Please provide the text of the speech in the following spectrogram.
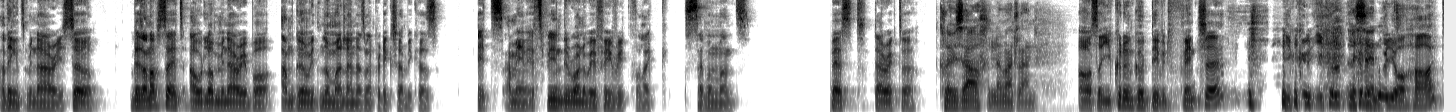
I think it's Minari. So if there's an upset. I would love Minari, but I'm going with Nomadland as my prediction because it's. I mean, it's been the runaway favorite for like seven months. Best director. Close out Nomadland. Oh, so you couldn't go David Fincher? You could you could Listen. couldn't go your heart.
